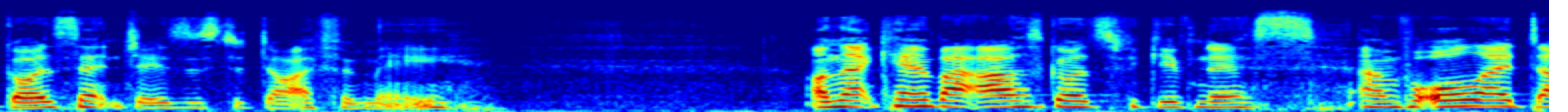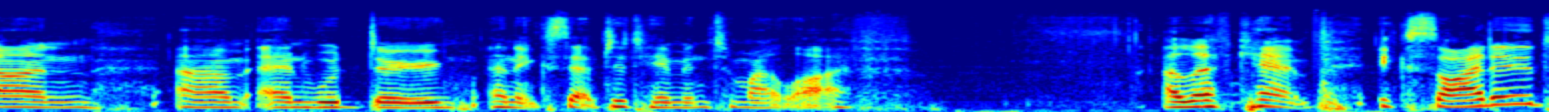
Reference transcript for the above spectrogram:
God sent Jesus to die for me. On that camp, I asked God's forgiveness um, for all I'd done um, and would do and accepted Him into my life. I left camp excited,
